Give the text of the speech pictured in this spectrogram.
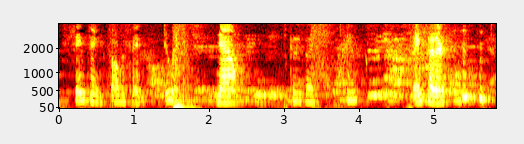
It's the same thing. It's all the same. Do it. Now. It's good advice. Thanks. Thanks, Heather.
